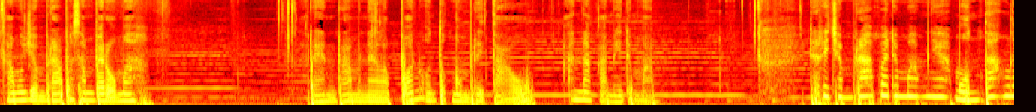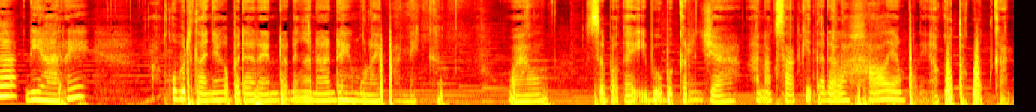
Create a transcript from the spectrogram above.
Kamu jam berapa sampai rumah? Rendra menelpon untuk memberitahu anak kami demam. Dari jam berapa demamnya? Muntah nggak? Diare? Aku bertanya kepada Rendra dengan nada yang mulai panik. Well, sebagai ibu bekerja, anak sakit adalah hal yang paling aku takutkan.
